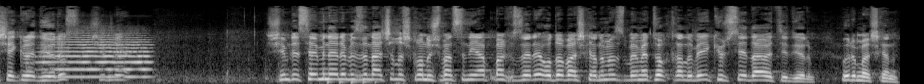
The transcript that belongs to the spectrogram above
Teşekkür ediyoruz. Şimdi Şimdi seminerimizin açılış konuşmasını yapmak üzere Oda Başkanımız Mehmet Okkalı Bey'i kürsüye davet ediyorum. Buyurun başkanım.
